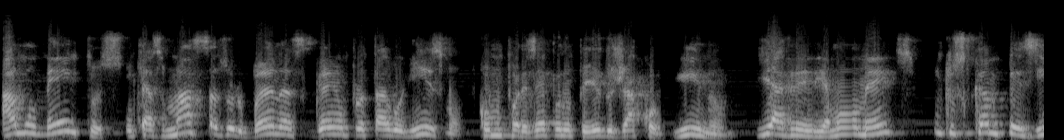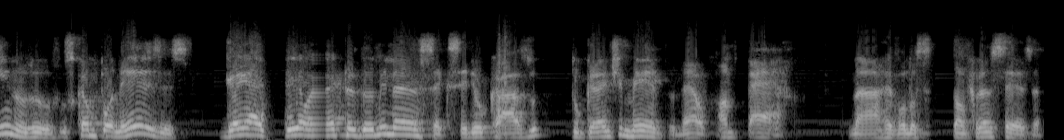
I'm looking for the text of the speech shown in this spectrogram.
Há momentos em que as massas urbanas ganham protagonismo, como por exemplo no período jacobino, e haveria momentos em que os campesinos, os camponeses, ganhariam a predominância, que seria o caso do Grande Medo, né, o Ampère, na Revolução Francesa.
